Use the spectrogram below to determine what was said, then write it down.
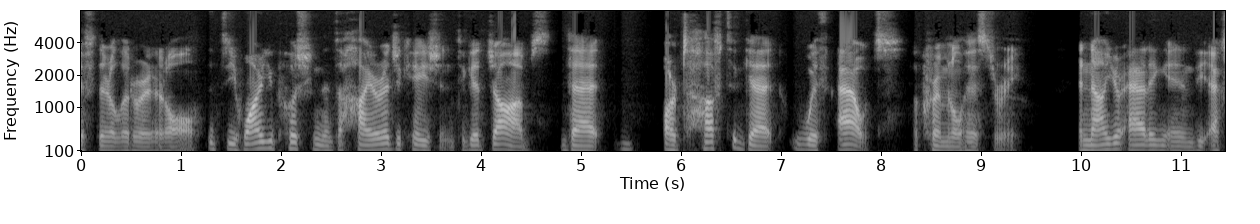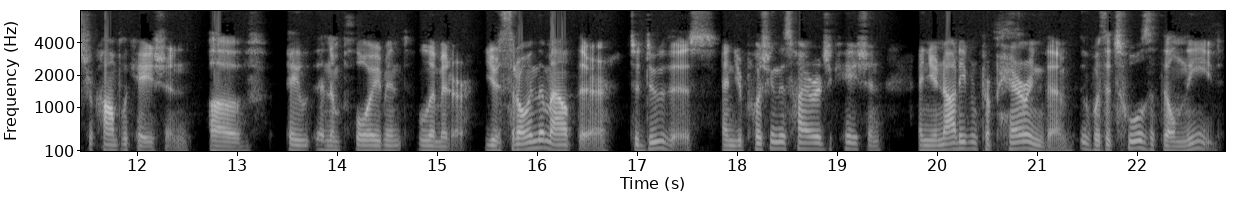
if they're literate at all. It's, why are you pushing them to higher education to get jobs that are tough to get without a criminal history? And now you're adding in the extra complication of a, an employment limiter. You're throwing them out there to do this, and you're pushing this higher education, and you're not even preparing them with the tools that they'll need.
